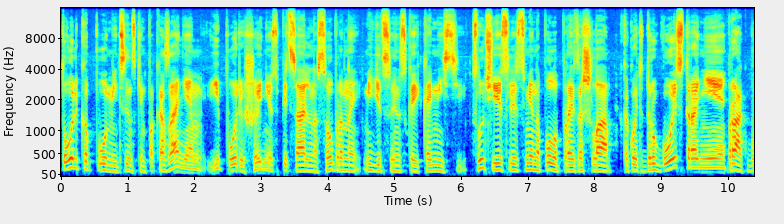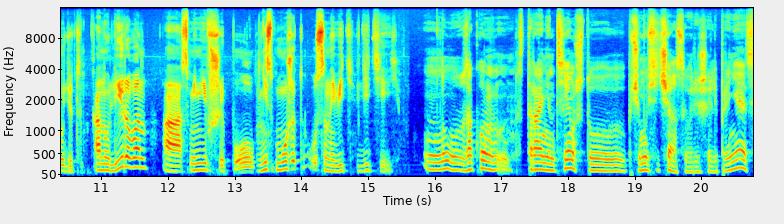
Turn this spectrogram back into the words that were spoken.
только по медицинским показаниям и по решению специально собранной медицинской комиссии. В случае, если смена пола произошла в какой-то другой стране, брак будет аннулирован, а сменивший пол не сможет усыновить детей. Ну, закон странен тем, что почему сейчас его решили принять.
